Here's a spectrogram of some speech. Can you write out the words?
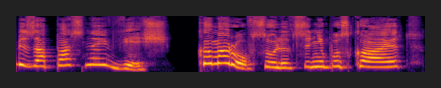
безопасная вещь. Комаров с улицы не пускает».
